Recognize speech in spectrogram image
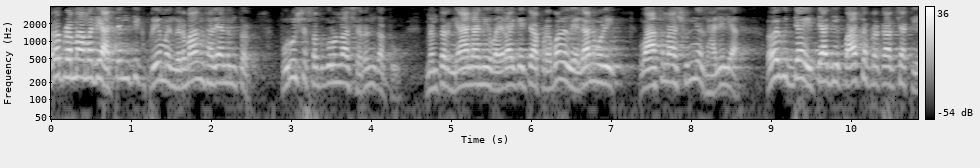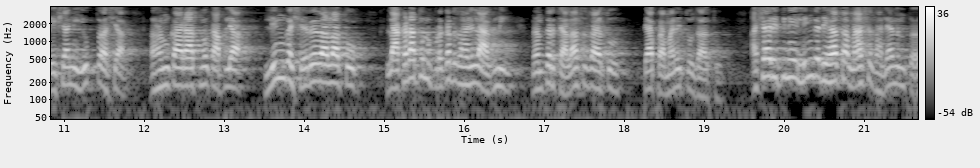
परब्रह्मामध्ये अत्यंतिक प्रेम निर्माण झाल्यानंतर पुरुष सद्गुरूंना शरण जातो. नंतर ज्ञान आणि वैराग्याच्या प्रबळ वेगांमुळे वासना शून्य झालेल्या अविद्या इत्यादी पाच प्रकारच्या क्लेशांनी युक्त अशा अहंकारात्मक आपल्या लिंग शरीराला तो लाकडातून प्रकट झालेला अग्नी नंतर त्यालाच जाळतो त्याप्रमाणे तो जाळतो. अशा रीतीने लिंगदेहाचा नाश झाल्यानंतर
